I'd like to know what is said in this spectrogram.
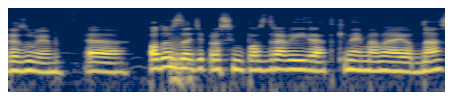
Rozumiem. Uh, odovzdajte prosím pozdraví Radkinej máme aj od nás.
